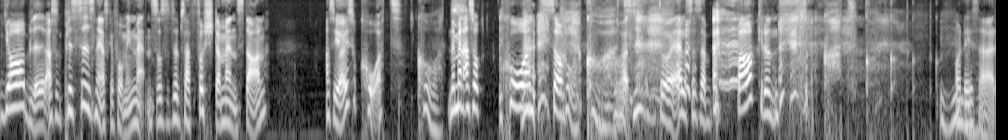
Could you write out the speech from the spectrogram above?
jag blir, alltså precis när jag ska få min mens och så typ så här första mensdagen Alltså jag är så kåt. Kåt. Nej men alltså kåt som Kåt. kåt. Då är Elsa så här bakgrunds Kåt. och Mhm. det är så här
